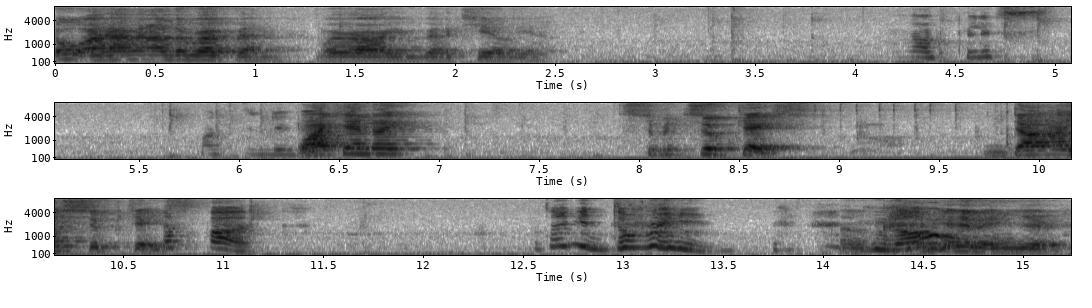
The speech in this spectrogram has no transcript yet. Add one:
oh, I have another weapon. Where are you? I'm gonna kill you. No, please. What did you Why can't I? Stupid suitcase. Die, suitcase. The suitcase. fuck? What are you doing? I'm No. kidding you.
